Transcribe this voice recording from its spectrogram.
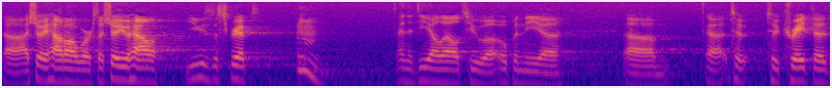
uh, I show you how it all works. I show you how you use the script and the DLL to uh, open the, uh, um, to, to create the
